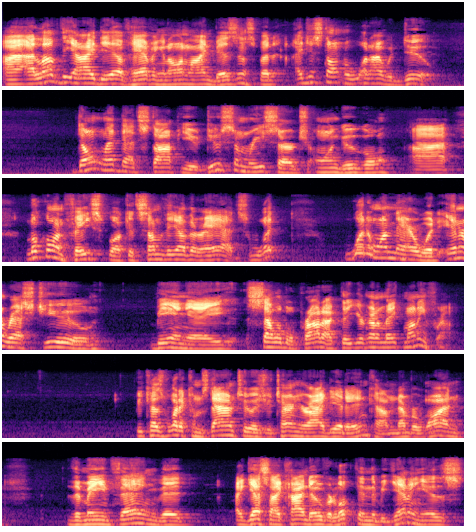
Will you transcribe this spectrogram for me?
I, love the idea of having an online business, but I just don't know what I would do don't let that stop you. Do some research on Google. Uh, look on Facebook at some of the other ads. What what on there would interest you being a sellable product that you're going to make money from? Because what it comes down to is you turn your idea to income. Number one, the main thing that I guess I kind of overlooked in the beginning is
